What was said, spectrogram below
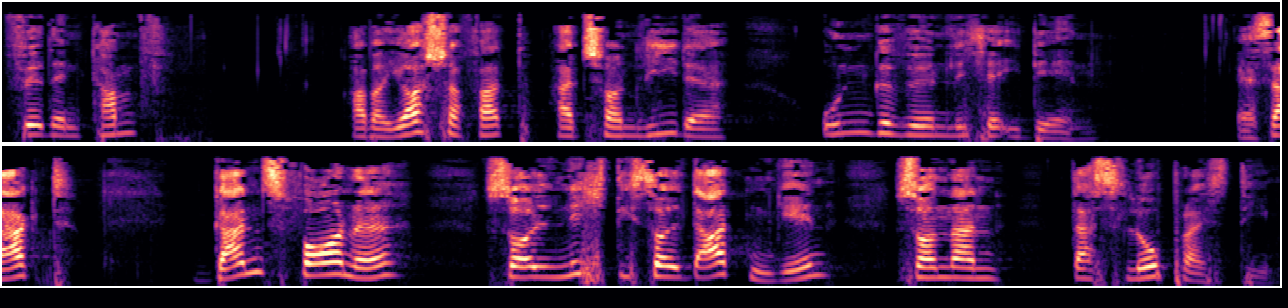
für den Kampf. Aber Josaphat hat schon wieder ungewöhnliche Ideen. Er sagt, ganz vorne sollen nicht die Soldaten gehen, sondern das Lobpreisteam.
